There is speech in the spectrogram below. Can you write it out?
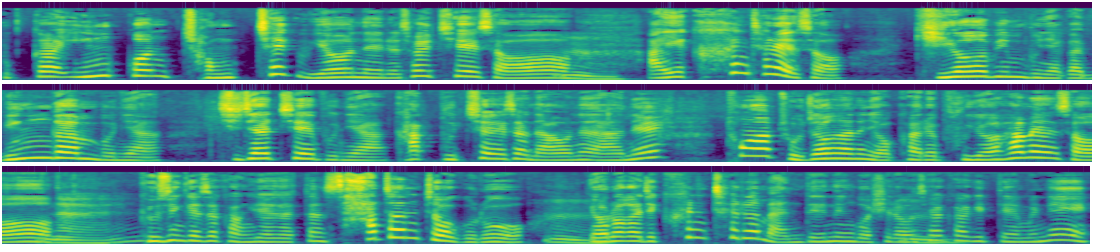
국가인권정책위원회를 설치해서 음. 아예 큰 틀에서 기업인 분야가 민간 분야, 지자체 분야, 각 부처에서 나오는 안을 통합 조정하는 역할을 부여하면서 네. 교수님께서 강조하셨던 사전적으로 음. 여러 가지 큰 틀을 만드는 것이라고 음. 생각하기 때문에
